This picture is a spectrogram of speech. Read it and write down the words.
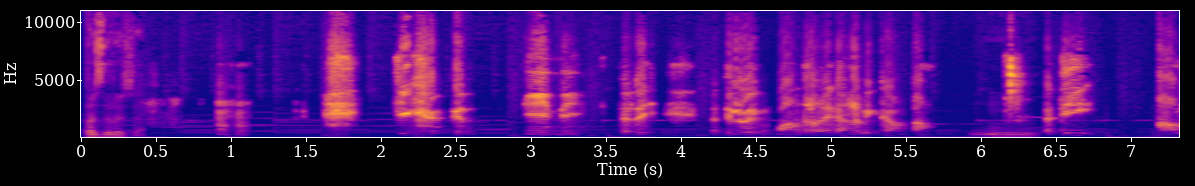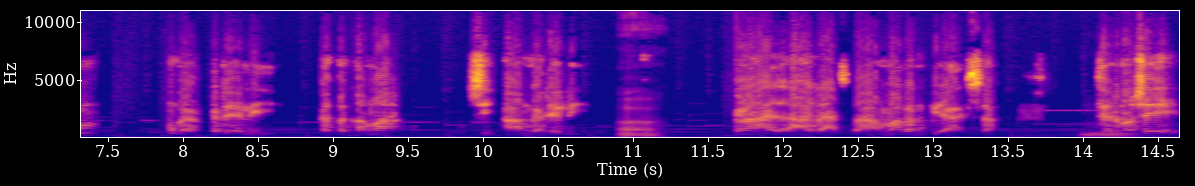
terus terus ya kan gini Jadi lebih kontrolnya kan lebih gampang. Mm. Jadi kamu nggak deli, katakanlah si A nggak deli. Heeh. Kan ada sama kan biasa. Mm. Karena sih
